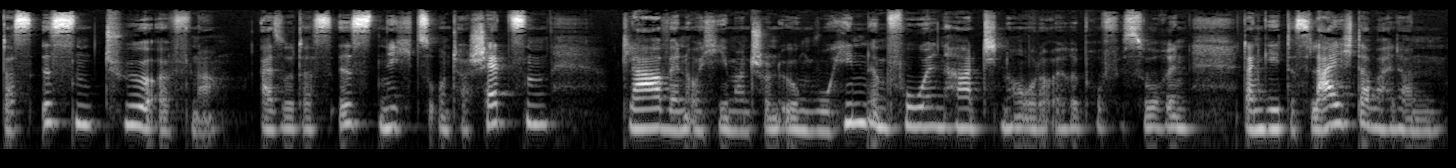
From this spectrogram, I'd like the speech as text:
Das ist ein Türöffner. Also das ist nicht zu unterschätzen. Klar, wenn euch jemand schon irgendwo hin empfohlen hat ne, oder eure Professorin, dann geht es leichter, weil dann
